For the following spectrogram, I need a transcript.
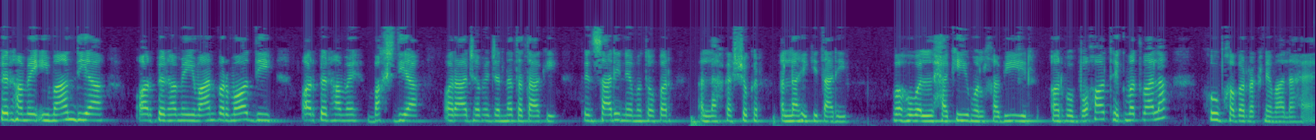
پھر ہمیں ایمان دیا، اور پھر ہمیں ایمان پر موت دی، اور پھر ہمیں بخش دیا، اور آج ہمیں جنت عطا کی۔ ان ساری نعمتوں پر اللہ کا شکر، اللہ ہی کی تعریف۔ وہ الحکیم الخبیر، اور وہ بہت حکمت والا، خوب خبر رکھنے والا ہے۔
